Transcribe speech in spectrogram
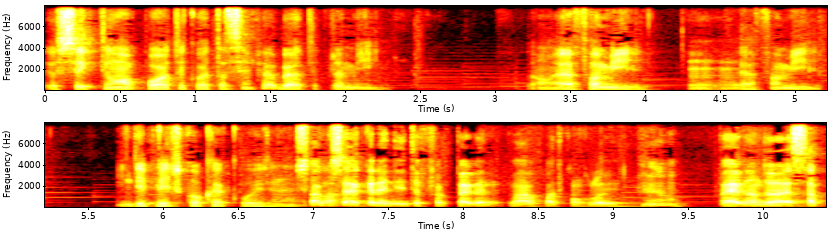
eu sei que tem uma porta que vai estar sempre aberta para mim. Então, é a família. Uhum. É a família. Independente de qualquer coisa, né? Só que você acredita, foi pegando, ah, pode concluir. Não. Pegando essa,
